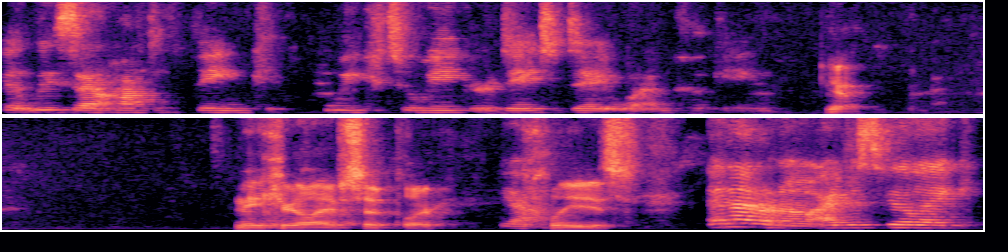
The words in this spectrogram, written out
at least I don't have to think week to week or day to day what I'm cooking. Yeah. Make your life simpler, Yeah. please. and I don't know. I just feel like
